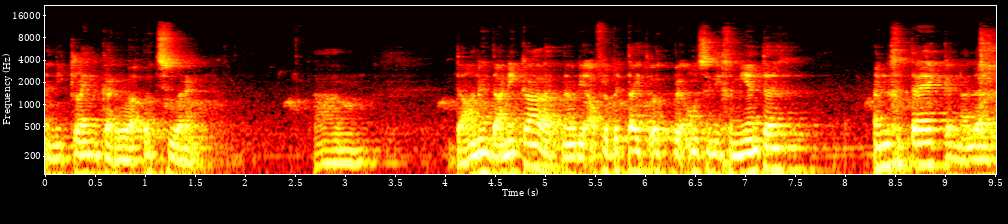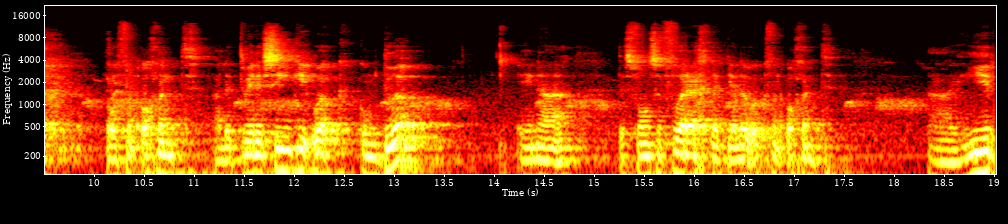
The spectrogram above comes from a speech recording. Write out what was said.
in die Klein Karoo Oudtshoorn. Um Dan en Danika het nou die afgelope tyd ook by ons in die gemeente ingetrek en hulle wil vanoggend hulle tweede seentjie ook kom doop. En uh dis vir ons 'n voorreg dat julle ook vanoggend uh hier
